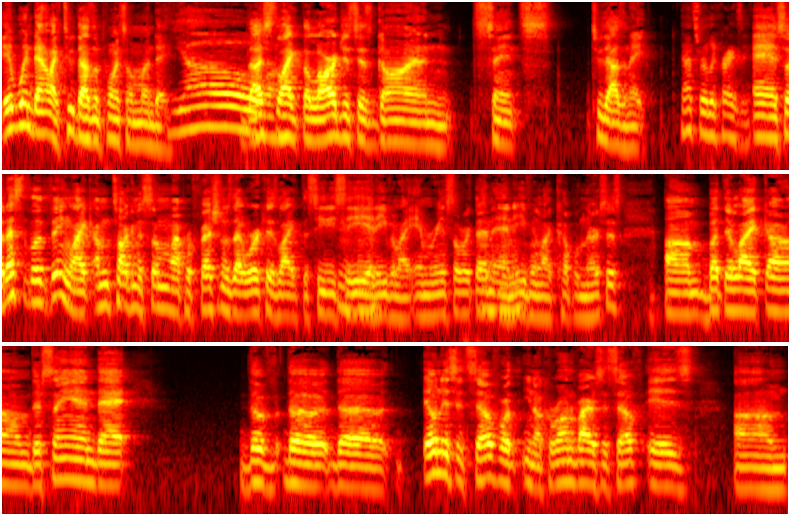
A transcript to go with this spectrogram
It went down like two thousand points on Monday. yo, That's like the largest it's gone since 2008. that's really crazy. And so that's the thing. Like I'm talking to some of my professionals that work as like the CDC Mm-hmm. and even like Emory and stuff like that, and even like a couple nurses. Um, but they're like um, they're saying that the the the illness itself, or you know, coronavirus itself, is um,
